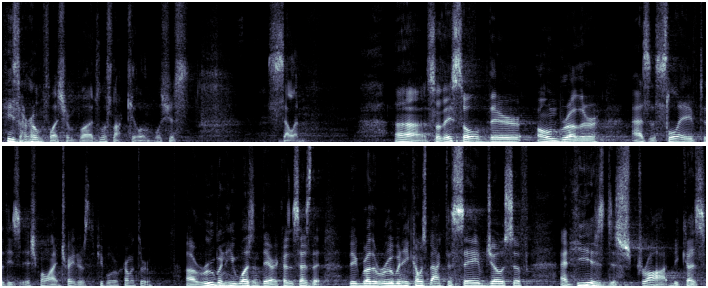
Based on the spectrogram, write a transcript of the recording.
He's our own flesh and blood. Let's not kill him. Let's just sell him. Uh, so they sold their own brother as a slave to these Ishmaelite traders, the people who are coming through. Uh, Reuben, he wasn't there because it says that big brother Reuben, he comes back to save Joseph, and he is distraught because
